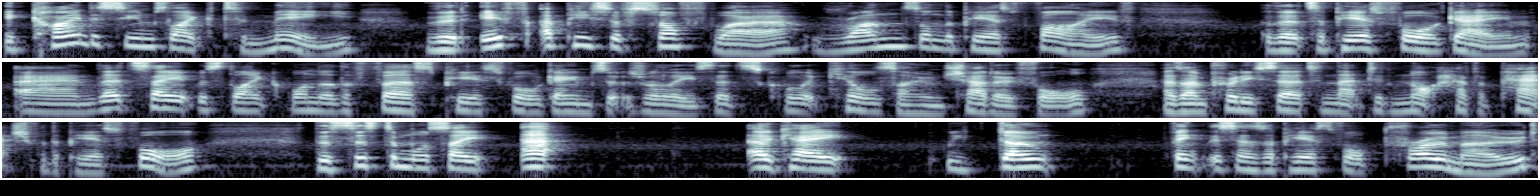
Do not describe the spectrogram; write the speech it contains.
it kind of seems like to me that if a piece of software runs on the PS5 that's a PS4 game, and let's say it was like one of the first PS4 games that was released, let's call it Killzone Shadowfall, as I'm pretty certain that did not have a patch for the PS4, the system will say, ah, okay, we don't think this has a PS4 Pro mode,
